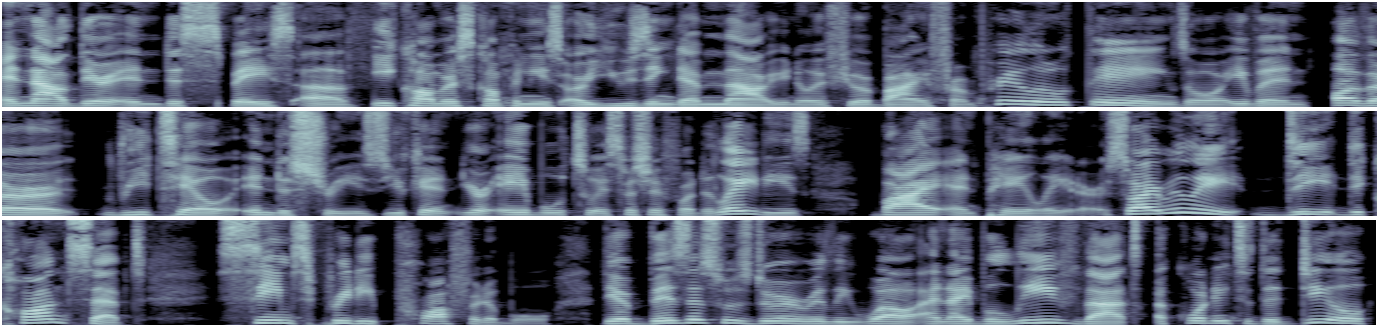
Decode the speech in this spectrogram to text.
And now they're in this space of e-commerce companies are using them now. You know, if you're buying from Pretty Little Things or even other retail industries, you can, you're able to, especially for the ladies, buy and pay later. So I really, the, the concept seems pretty profitable. Their business was doing really well. And I believe that according to the deal,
